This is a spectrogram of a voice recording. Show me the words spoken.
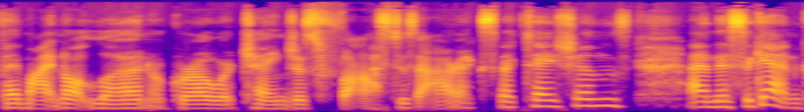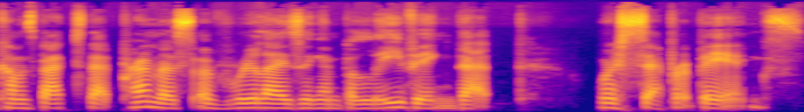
They might not learn or grow or change as fast as our expectations. And this again comes back to that premise of realizing and believing that we're separate beings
